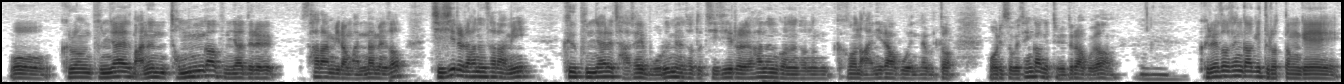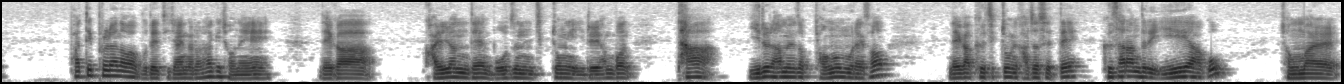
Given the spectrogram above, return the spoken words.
뭐 그런 분야에 많은 전문가 분야들을 사람이랑 만나면서 지시를 하는 사람이 그 분야를 자세히 모르면서도 지시를 하는 거는 저는 그건 아니라고 옛날부터 머릿속에 생각이 들더라고요. 그래서 생각이 들었던 게 파티 플래너와 무대 디자이너를 하기 전에 내가 관련된 모든 직종의 일을 한번 다 일을 하면서 경험을 해서 내가 그 직종을 가졌을 때 그 사람들을 이해하고 정말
